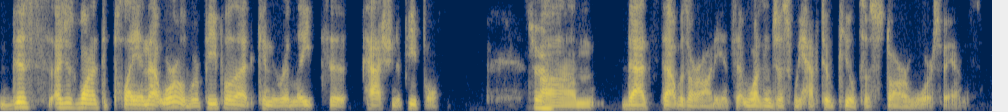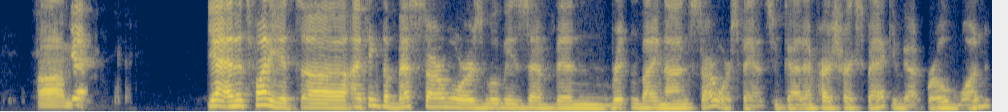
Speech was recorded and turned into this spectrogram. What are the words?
this i just wanted to play in that world where people that can relate to passionate people Sure. um, that's that was our audience. It wasn't just we have to appeal to Star Wars fans. Um, Yeah. Yeah, and it's funny. It uh, I think the best Star Wars movies have been written by non-Star Wars fans. You've got Empire Strikes Back, you've got Rogue One,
